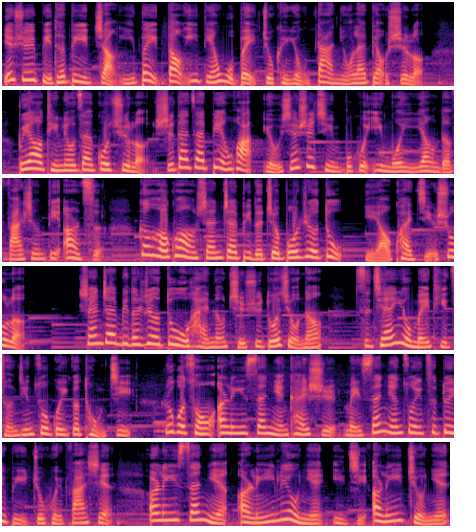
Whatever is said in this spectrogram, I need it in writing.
也许比特币涨一倍到一点五倍就可以用大牛来表示了。不要停留在过去了，时代在变化，有些事情不会一模一样的发生第二次。更何况山寨币的这波热度也要快结束了。山寨币的热度还能持续多久呢？此前有媒体曾经做过一个统计。如果从二零一三年开始，每三年做一次对比，就会发现，二零一三年、二零一六年以及二零一九年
